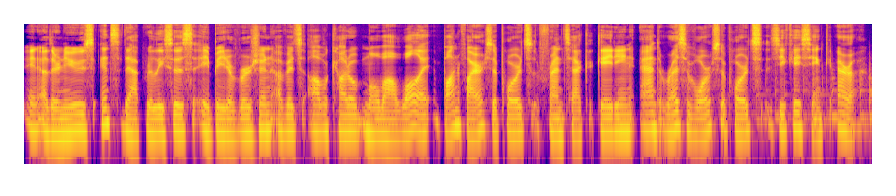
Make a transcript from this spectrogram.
In other news, Instadapp releases a beta version of its Avocado mobile wallet. Bonfire supports Friendtech gating, and Reservoir supports zkSync Era.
